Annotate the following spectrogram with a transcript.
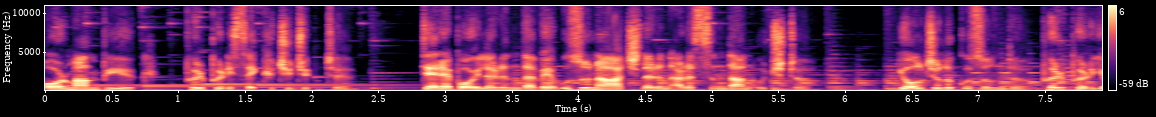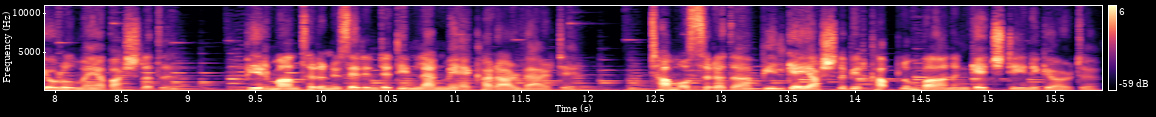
Orman büyük, Pırpır ise küçücüktü. Dere boylarında ve uzun ağaçların arasından uçtu. Yolculuk uzundu, Pırpır yorulmaya başladı. Bir mantarın üzerinde dinlenmeye karar verdi. Tam o sırada bilge yaşlı bir kaplumbağanın geçtiğini gördü.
